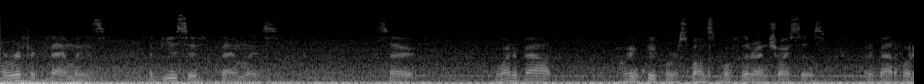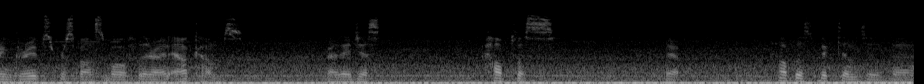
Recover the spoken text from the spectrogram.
horrific families, abusive families. So, what about holding people responsible for their own choices? What about holding groups responsible for their own outcomes? Are they just helpless, helpless victims of uh,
